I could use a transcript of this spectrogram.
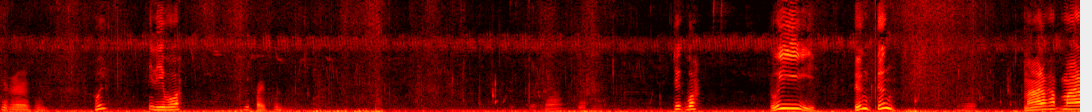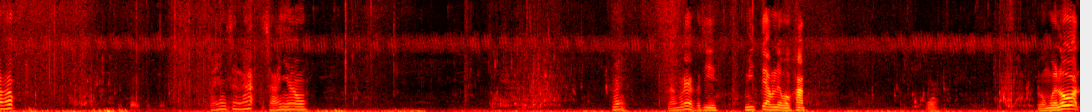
เฮ็ดอะไรผมนี่ดีปะวะที่ไปพุ่นจึกปะอุ้ยตึงตึงมาแล้วครับมาแล้วครับไปพุ่นแสงสละสายเงา เฮ้ยหลังแรกกะทีมีแต้มเลยบ่พันลงไปโลด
